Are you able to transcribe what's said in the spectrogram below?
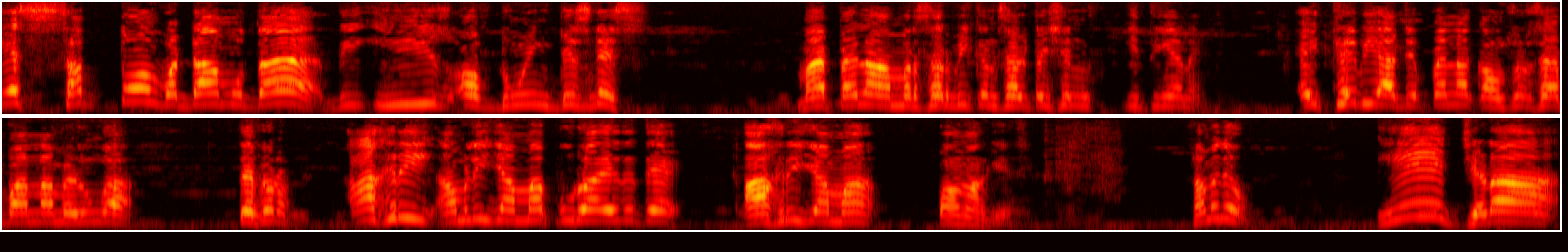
ਇਹ ਸਭ ਤੋਂ ਵੱਡਾ ਮੁੱਦਾ ਹੈ the ease of doing business ਮੈਂ ਪਹਿਲਾਂ ਅੰਮ੍ਰਿਤਸਰ ਵੀ ਕੰਸਲਟੇਸ਼ਨ ਕੀਤੀਆਂ ਨੇ। ਇੱਥੇ ਵੀ ਅੱਜ ਪਹਿਲਾਂ ਕਾਉਂਸਲ ਸਾਹਿਬਾਨ ਨਾਲ ਮਿਲੂੰਗਾ ਤੇ ਫਿਰ ਆਖਰੀ ਅਮਲੀ ਜਾਮਾ ਪੂਰਾ ਇਹਦੇ ਤੇ ਆਖਰੀ ਜਾਮਾ ਪਾਵਾਂਗੇ ਅਸੀਂ। ਸਮਝੋ ਇਹ ਜਿਹੜਾ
